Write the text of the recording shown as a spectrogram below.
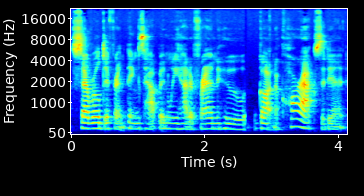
several different things happened. We had a friend who got in a car accident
